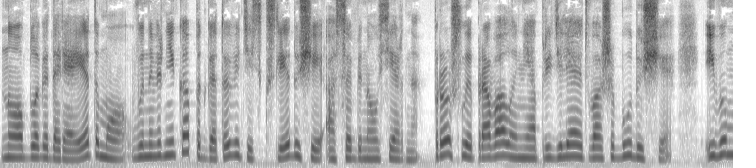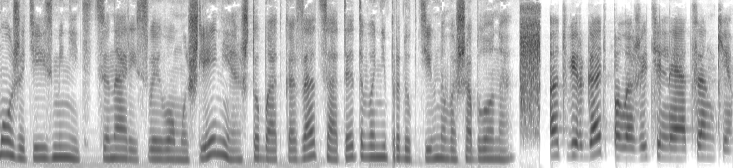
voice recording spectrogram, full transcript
но благодаря этому вы наверняка подготовитесь к следующей особенно усердно. Прошлые провалы не определяют ваше будущее, и вы можете изменить сценарий своего мышления, чтобы отказаться от этого непродуктивного шаблона. Отвергать положительные оценки.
